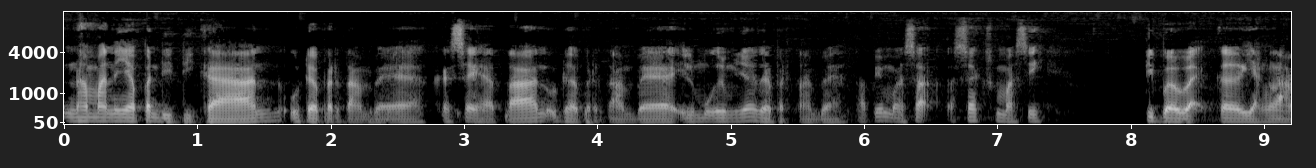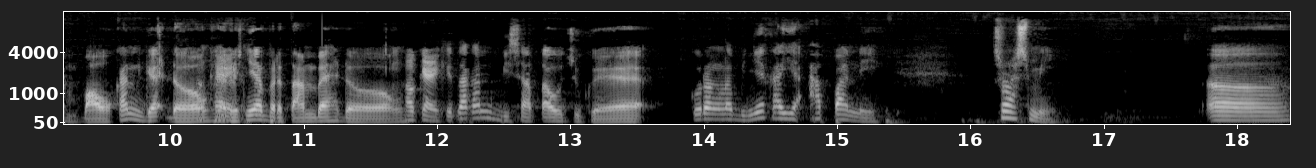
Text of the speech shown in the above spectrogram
namanya pendidikan udah bertambah, kesehatan udah bertambah, ilmu-ilmunya udah bertambah. Tapi masa seks masih dibawa ke yang lampau kan enggak dong, Oke. harusnya bertambah dong. Oke. Kita kan bisa tahu juga kurang lebihnya kayak apa nih. Trust me. Uh,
